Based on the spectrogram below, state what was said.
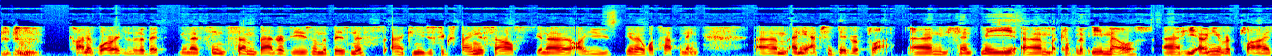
kind of worried a little bit. You know, seen some bad reviews on the business. Uh, can you just explain yourself? You know, are you, you know, what's happening? Um, and he actually did reply, and he sent me um, a couple of emails. Uh, he only replies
